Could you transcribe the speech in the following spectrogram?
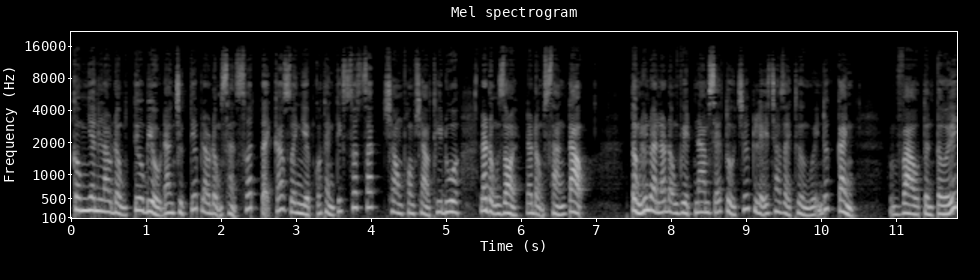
công nhân lao động tiêu biểu đang trực tiếp lao động sản xuất tại các doanh nghiệp có thành tích xuất sắc trong phong trào thi đua, lao động giỏi, lao động sáng tạo. Tổng Liên đoàn Lao động Việt Nam sẽ tổ chức lễ trao giải thưởng Nguyễn Đức Cảnh vào tuần tới.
